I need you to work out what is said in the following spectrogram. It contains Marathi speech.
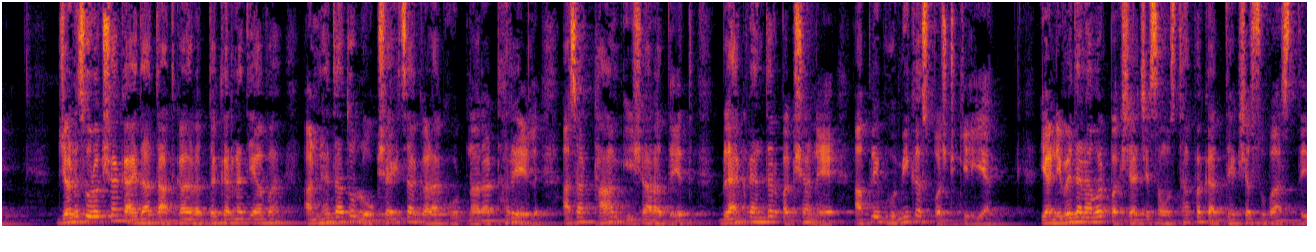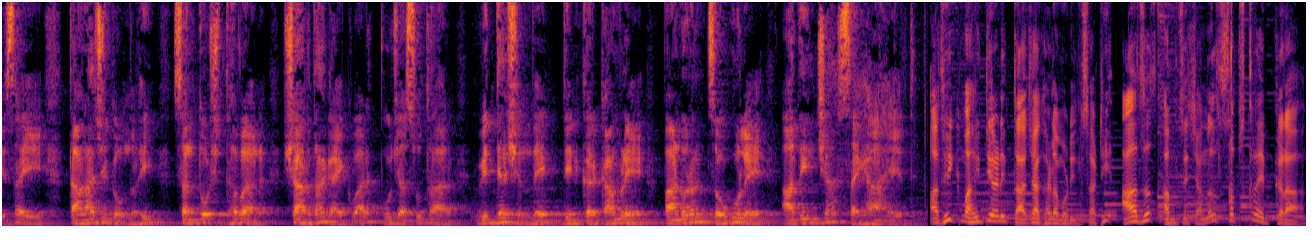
जनसुरक्षा कायदा तात्काळ रद्द करण्यात यावा अन्यथा तो लोकशाहीचा गळा घोटणारा ठरेल असा ठाम इशारा देत ब्लॅक पॅन्थर पक्षाने आपली भूमिका स्पष्ट केली आहे. या निवेदनावर पक्षाचे संस्थापक अध्यक्ष सुभाष देसाई तानाजी गोंधळी संतोष धवन शारदा गायकवाड पूजा सुतार विद्या शिंदे दिनकर कांबळे पांडुरंग चौगुले आदींच्या सह्या आहेत. अधिक माहिती आणि ताज्या घडामोडींसाठी आजच आमचे चॅनल सबस्क्राईब करा.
